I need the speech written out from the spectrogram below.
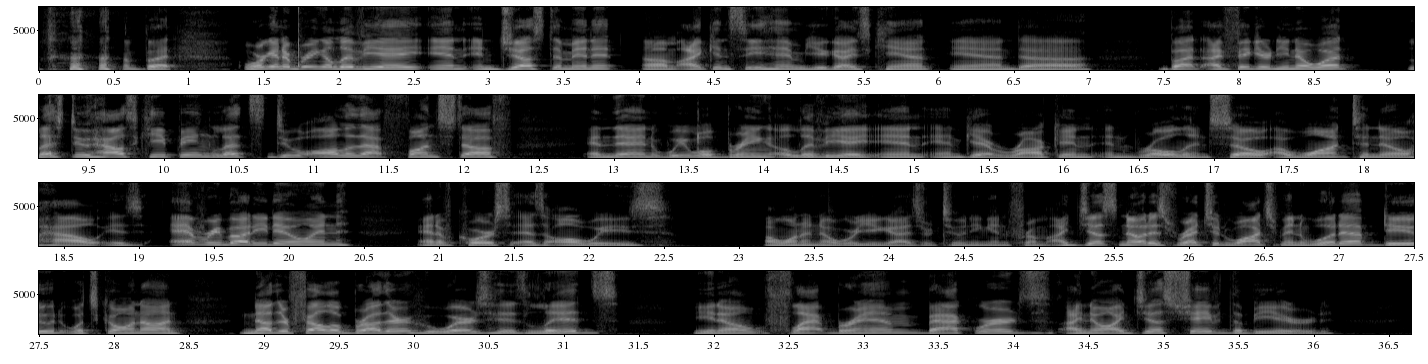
but we're gonna bring Olivier in in just a minute. Um, I can see him, you guys can't, and uh, but I figured, you know what? Let's do housekeeping. Let's do all of that fun stuff, and then we will bring Olivier in and get rocking and rolling. So I want to know how is everybody doing? And of course, as always, I want to know where you guys are tuning in from. I just noticed Wretched Watchman. What up, dude? What's going on? Another fellow brother who wears his lids, you know, flat brim, backwards. I know I just shaved the beard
